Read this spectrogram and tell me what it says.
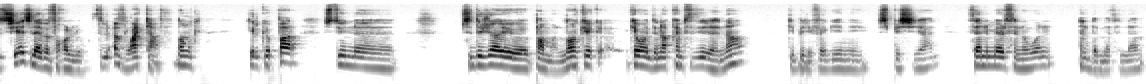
ستشيه تلعب في غلو تلعب لاكاف دونك كيلكو بار سي اون سي ديجا با مال دونك كون عندنا قيمة ديال هنا تيبري فاكيني سبيسيال ثاني مير ثنون عند مثلا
